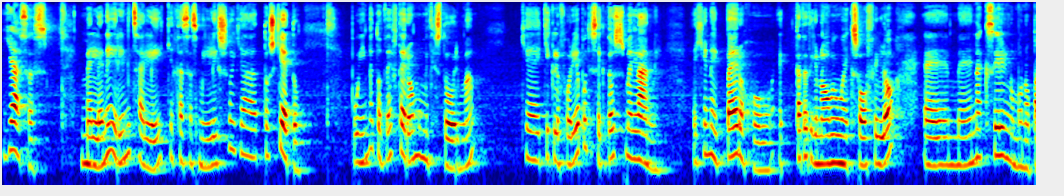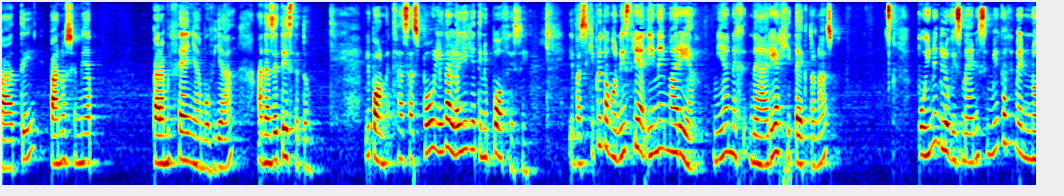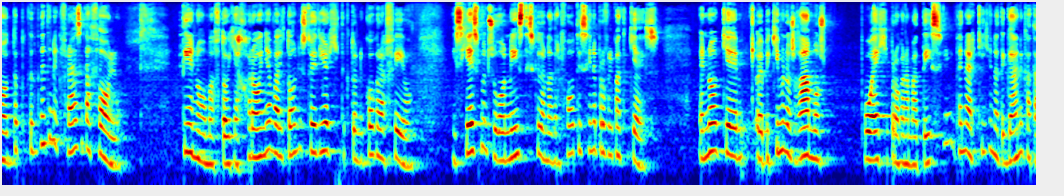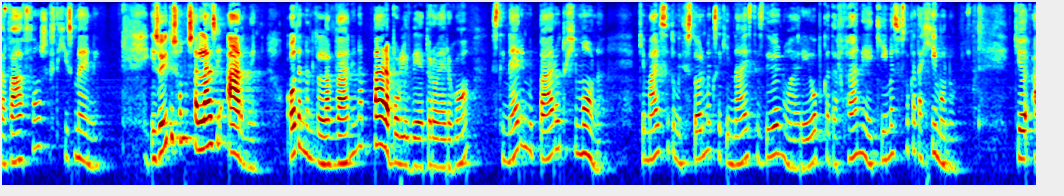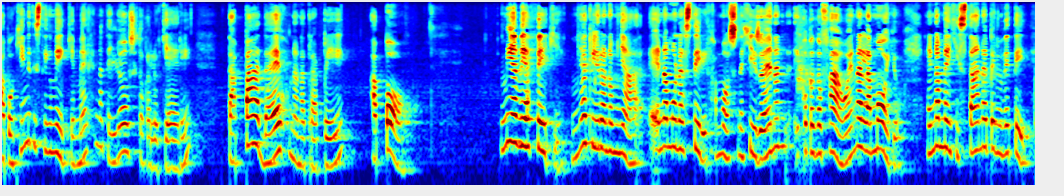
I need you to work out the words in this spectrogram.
Γεια σας. Με λένε Ειρήνη Τσαλή και θα σας μιλήσω για το σκέτο, που είναι το δεύτερό μου μυθιστόρημα και κυκλοφορεί από τις εκδόσεις Μελάνη. Έχει ένα υπέροχο, ε, κατά τη γνώμη μου, εξώφυλλο ε, με ένα ξύλινο μονοπάτι πάνω σε μια παραμυθένια αμμουδιά. Αναζητήστε το. Λοιπόν, θα σας πω λίγα λόγια για την υπόθεση. Η βασική πρωταγωνίστρια είναι η Μαρία, μια νεαρή αρχιτέκτονας που είναι εγκλωβισμένη σε μια καθημερινότητα που δεν την εκφράζει καθόλου. Τι εννοώ με αυτό, για χρόνια βαλτώνει στο ίδιο αρχιτεκτονικό γραφείο. Οι σχέσεις με τους γονείς της και τον αδερφό της είναι προβληματικές. Ενώ και ο επικείμενος γάμος που έχει προγραμματίσει δεν αρκεί για να την κάνει κατά βάθος ευτυχισμένη. Η ζωή της όμως αλλάζει άρδιν όταν αναλαμβάνει ένα πάρα πολύ ιδιαίτερο έργο στην έρημη πάρο του χειμώνα, και μάλιστα το μυθιστόρημα ξεκινάει στις 2 Ιανουαρίου που καταφθάνει εκεί μέσα στο καταχύμωνο. Και από εκείνη τη στιγμή και μέχρι να τελειώσει το καλοκαίρι, τα πάντα έχουν ανατραπεί από μία διαθήκη, μια κληρονομιά, ένα μοναστήρι, χαμός, συνεχίζω, έναν οικοπεδοφάγο, ένα λαμόγιο, ένα μεγιστάνα επενδυτή.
